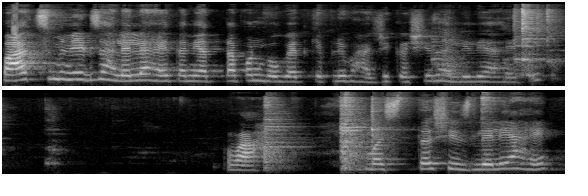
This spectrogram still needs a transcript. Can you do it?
पाच मिनिट झालेले आहेत आणि आत्ता आपण बघूयात की आपली भाजी कशी झालेली आहे ती. वा मस्त शिजलेली आहे.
